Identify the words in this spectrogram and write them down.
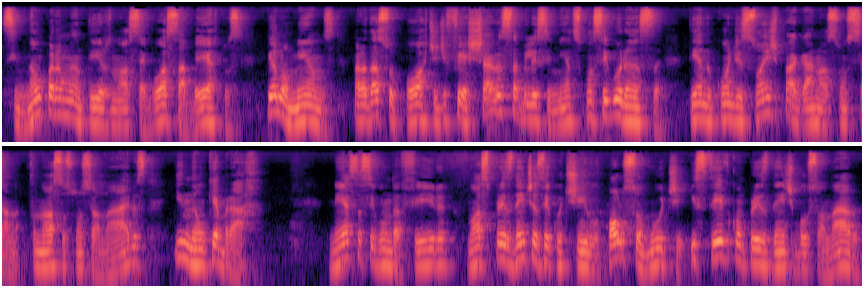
se não para manter os nossos negócios abertos, pelo menos para dar suporte de fechar os estabelecimentos com segurança, tendo condições de pagar nossos funcionários e não quebrar. Nesta segunda-feira, nosso presidente executivo, Paulo Somuti, esteve com o presidente Bolsonaro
